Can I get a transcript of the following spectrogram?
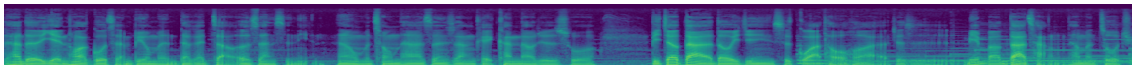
它的演化过程比我们大概早二三十年。那我们从它身上可以看到，就是说比较大的都已经是寡头化，就是面包大厂他们做去。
